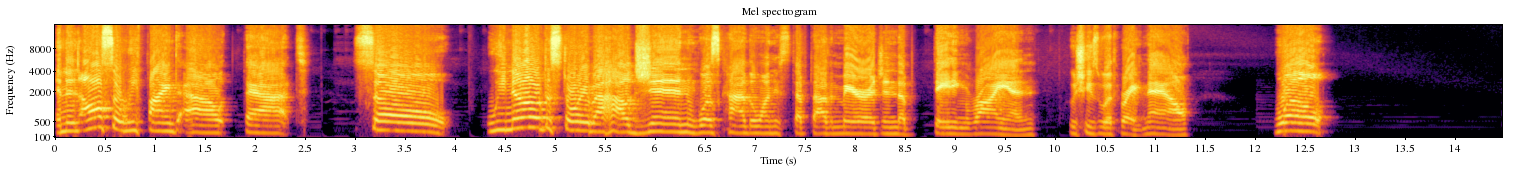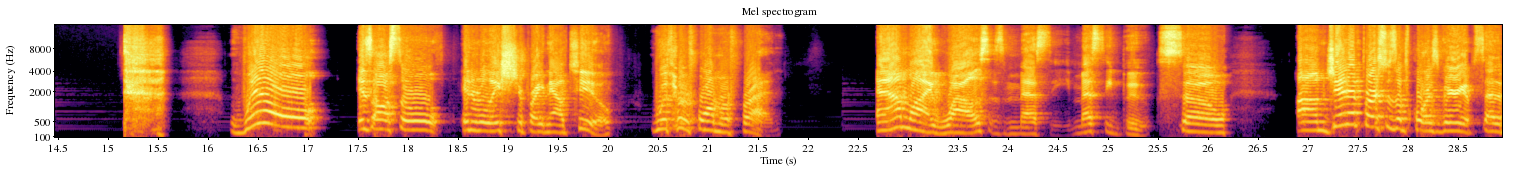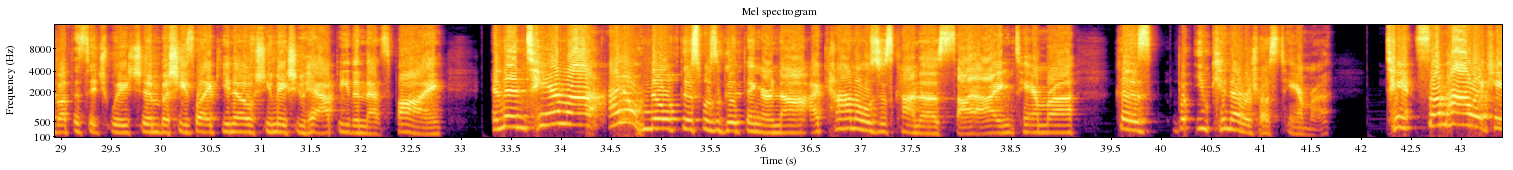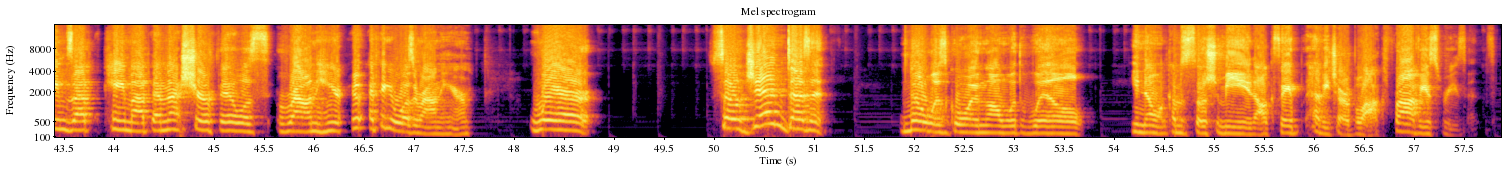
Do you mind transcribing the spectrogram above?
And then also we find out that so we know the story about how Jen was kind of the one who stepped out of the marriage, and ended up dating Ryan, who she's with right now. Well, Will is also in a relationship right now too with her former friend. And I'm like, wow, this is messy, messy books. So um, Jen at first was, of course, very upset about the situation, but she's like, you know, if she makes you happy, then that's fine. And then Tamra, I don't know if this was a good thing or not. I kind of was just kind of side-eyeing Tamra because, but you can never trust Tamra. Somehow it came up, came up. I'm not sure if it was around here. I think it was around here, where so Jen doesn't know what's going on with Will. You know, when it comes to social media and all, because they have each other blocked for obvious reasons.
